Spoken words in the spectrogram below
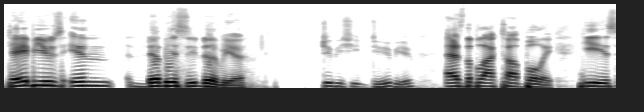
debuts in WCW Doobie doobie. as the Blacktop Bully. He's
